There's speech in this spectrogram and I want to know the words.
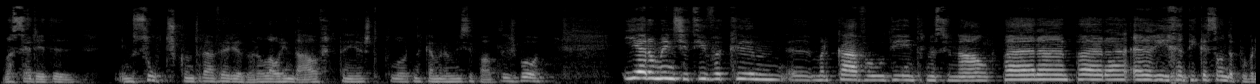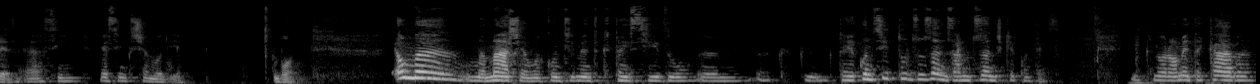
uma série de insultos contra a vereadora Laurinda Alves, que tem este pelouro na Câmara Municipal de Lisboa. E era uma iniciativa que uh, marcava o Dia Internacional para, para a erradicação da pobreza. Era assim, é assim que se chama o dia. Bom, é uma, uma marcha, é um acontecimento que tem sido, um, que, que, tem acontecido todos os anos, há muitos anos que acontece. E que normalmente acaba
